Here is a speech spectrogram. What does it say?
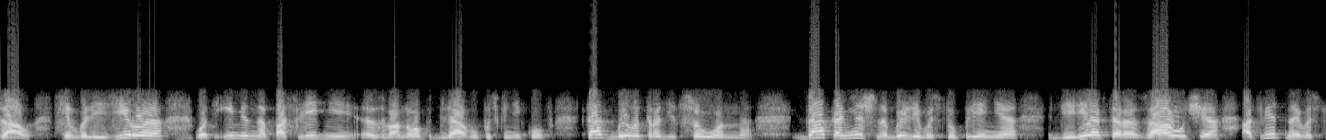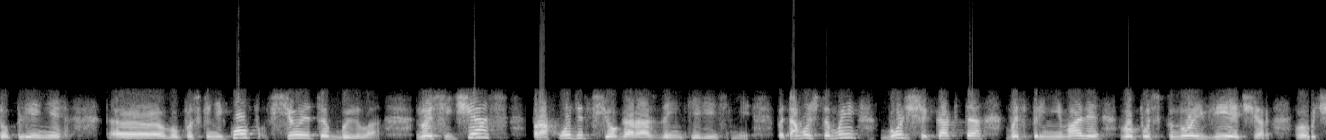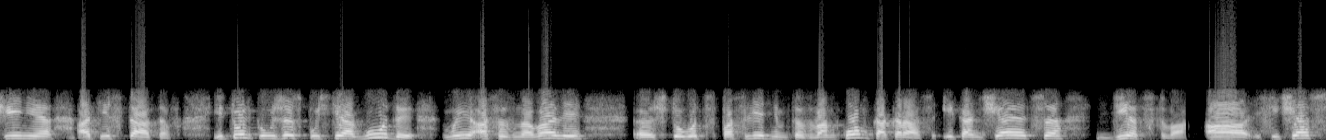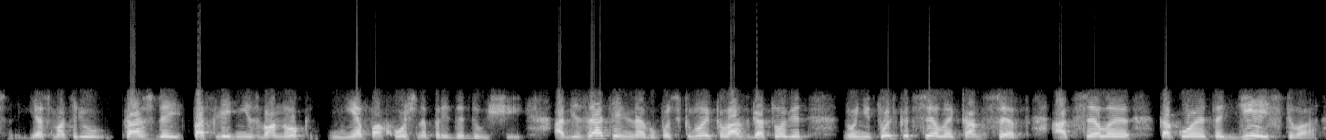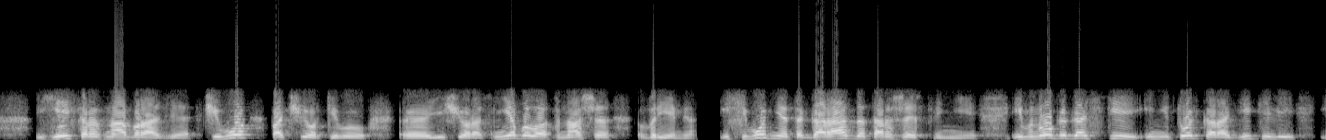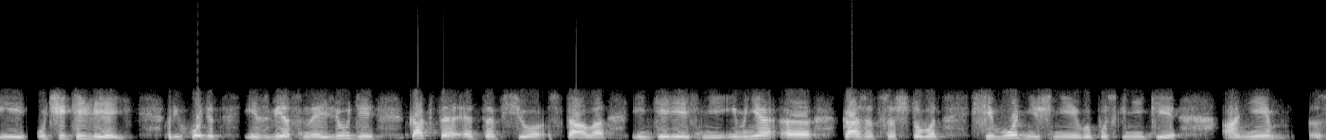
зал, символизируя вот именно последний звонок для выпускников. Так было традиционно. Да, конечно, были выступления директора, зауча, ответные выступления э, выпускников, все это было. Но сейчас проходит все гораздо интереснее. Потому что мы больше как-то воспринимали выпускной вечер, вручение аттестатов. И только уже спустя годы мы осознавали, что вот с последним-то звонком как раз и кончается детство. А сейчас, я смотрю, каждый последний звонок не похож на предыдущий. Обязательно выпускной класс готовит, ну, не только целый концерт, а целое какое-то действо. Есть разнообразие, чего, подчеркиваю, э, еще раз, не было в наше время. И сегодня это гораздо торжественнее. И много гостей, и не только родителей и учителей. Приходят известные люди, как-то это все стало интереснее. И мне э, кажется, что вот сегодняшние выпускники, они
